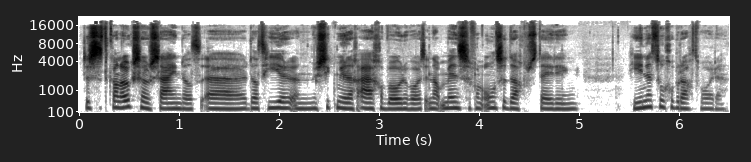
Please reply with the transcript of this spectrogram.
Dus het kan ook zo zijn dat, uh, dat hier een muziekmiddag aangeboden wordt en dat mensen van onze dagbesteding hier naartoe gebracht worden.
